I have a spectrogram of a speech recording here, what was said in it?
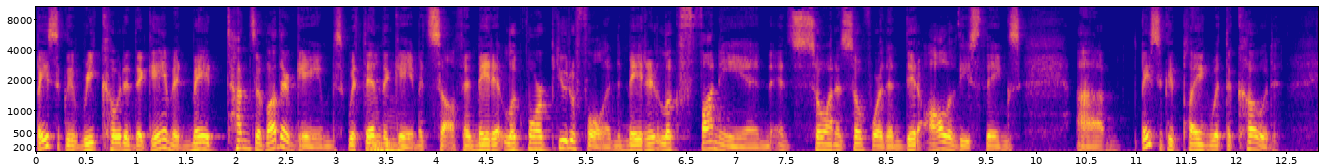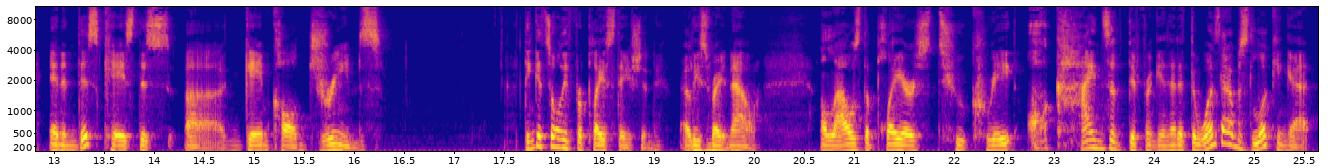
basically recoded the game and made tons of other games within mm-hmm. the game itself and made it look more beautiful and made it look funny and, and so on and so forth and did all of these things um, basically playing with the code and in this case this uh, game called dreams i think it's only for playstation at least mm-hmm. right now allows the players to create all kinds of different games and the ones that i was looking at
